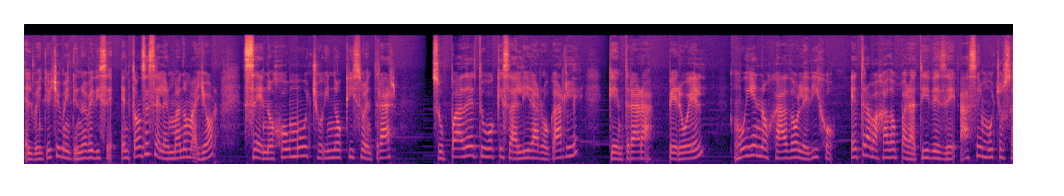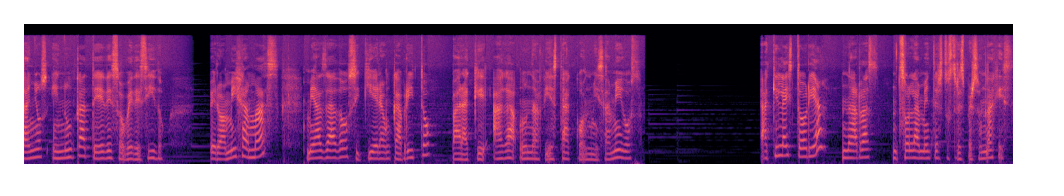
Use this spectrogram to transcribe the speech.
El 28 y 29 dice, entonces el hermano mayor se enojó mucho y no quiso entrar. Su padre tuvo que salir a rogarle que entrara, pero él, muy enojado, le dijo, he trabajado para ti desde hace muchos años y nunca te he desobedecido, pero a mí jamás me has dado siquiera un cabrito para que haga una fiesta con mis amigos. Aquí la historia narra solamente estos tres personajes.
